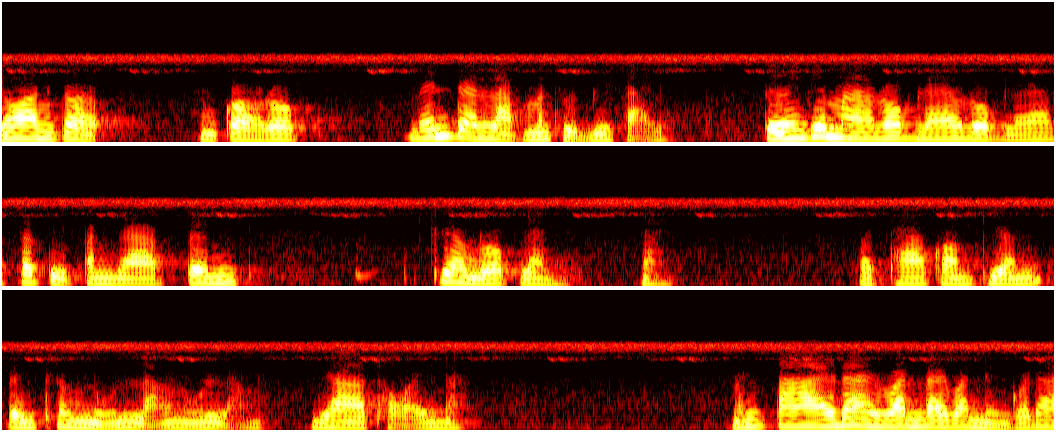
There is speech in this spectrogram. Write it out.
นอนก็ก็รบเม้นแต่หลับมันสุดวิสัยตื่นขึ้นมารบแล้วรบแล้ว สติปัญญาเป็นเครื่องรบแล้วนั่นศรัทธาความเพียรเป็นเครื่องหนุนหลังหนุนหลังยาถอยนะมันตายได้วันใดวันหนึ่งก็ได้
